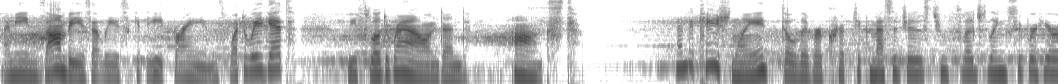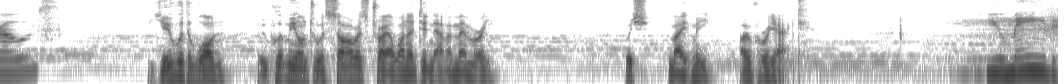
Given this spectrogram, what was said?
I mean, zombies at least get to eat brains. What do we get? We float around and angst. And occasionally deliver cryptic messages to fledgling superheroes. You were the one who put me onto Asara's trail when I didn't have a memory. Which made me overreact. You made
